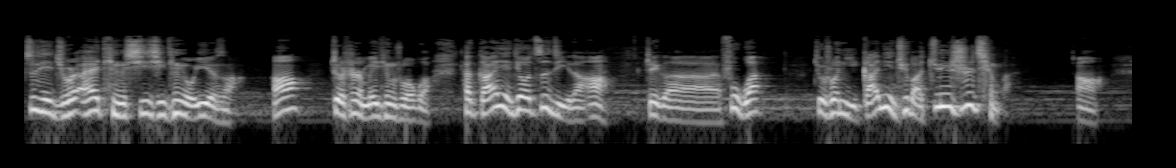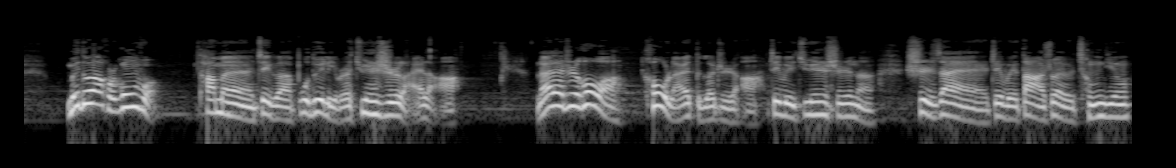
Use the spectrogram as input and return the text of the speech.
自己觉得哎挺稀奇，挺有意思啊！这事儿没听说过，他赶紧叫自己的啊这个副官，就说你赶紧去把军师请来啊！没多大会儿功夫，他们这个部队里边军师来了啊！来了之后啊，后来得知啊，这位军师呢是在这位大帅曾经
